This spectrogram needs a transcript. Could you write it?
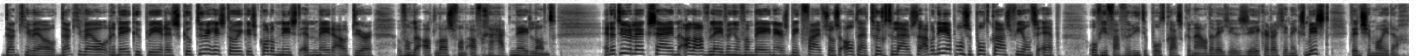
Dankjewel. Dankjewel René Cuperes, cultuurhistoricus, columnist en mede-auteur van de Atlas van Afgehaakt Nederland. En natuurlijk zijn alle afleveringen van BNR's Big Five zoals altijd terug te luisteren. Abonneer op onze podcast via onze app of je favoriete podcastkanaal. Dan weet je zeker dat je niks mist. Ik wens je een mooie dag.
